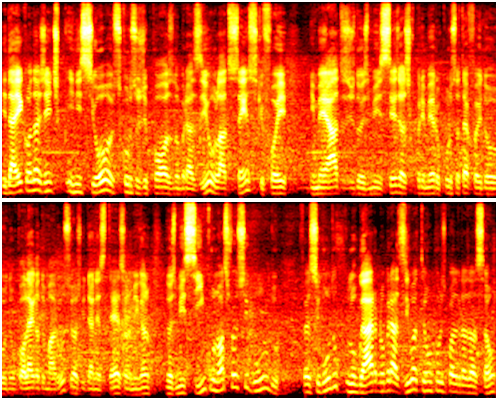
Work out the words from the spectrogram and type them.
E daí, quando a gente iniciou os cursos de pós no Brasil, lá do Senso, que foi em meados de 2006, eu acho que o primeiro curso até foi do, do colega do eu acho que de anestesia, se eu não me engano, 2005, o nosso foi o segundo, foi o segundo lugar no Brasil a ter um curso de pós-graduação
